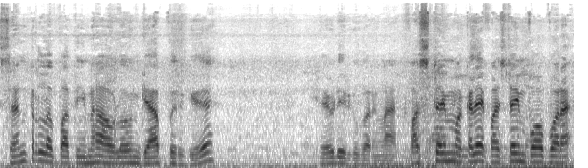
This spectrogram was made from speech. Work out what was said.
சென்டரில் பார்த்தீங்கன்னா அவ்வளோ கேப் இருக்குது எப்படி இருக்குது பாருங்களேன். ஃபஸ்ட் டைம் மக்களே ஃபஸ்ட் டைம் போக போகிறேன்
